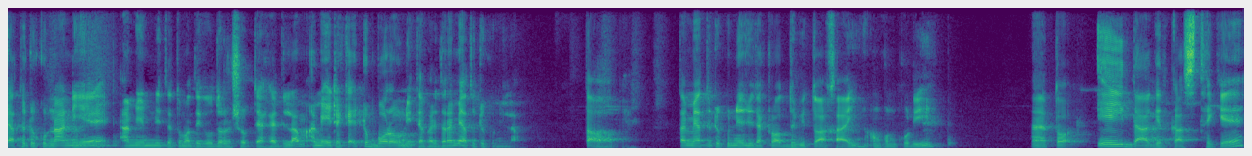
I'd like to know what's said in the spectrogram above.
এতটুকু না নিয়ে আমি এমনিতে তোমাদেরকে উদাহরণস্বরূপ দেখাই দিলাম। আমি এটাকে একটু বড়ও নিতে পারি, ধর আমি এতটুকু নিলাম। তাও হবে। তা আমি এতটুকু নিয়ে যদি একটা অর্ধবৃত্ত আঁকাই, অঙ্কন করি হ্যাঁ তো এই দাগের কাছ থেকে,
